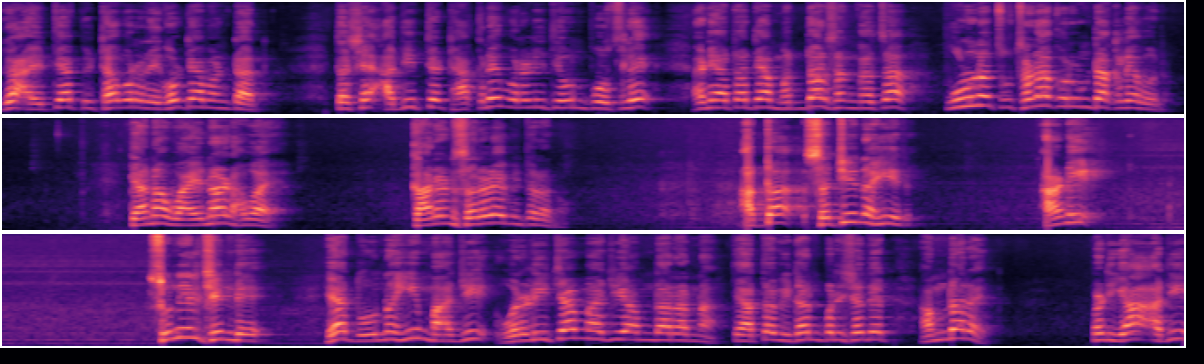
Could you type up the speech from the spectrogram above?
जो आयत्या पीठावर रेघोट्या म्हणतात तसे आदित्य ठाकरे वरळीत येऊन पोचले आणि आता त्या मतदारसंघाचा पूर्ण चुथडा करून टाकल्यावर त्यांना वायनाड हवा आहे कारण सरळ आहे मित्रांनो. आता सचिन अहिर आणि सुनील शिंदे ह्या दोनही माजी वरळीच्या माजी आमदारांना ते आता विधान परिषदेत आमदार आहेत. पण याआधी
